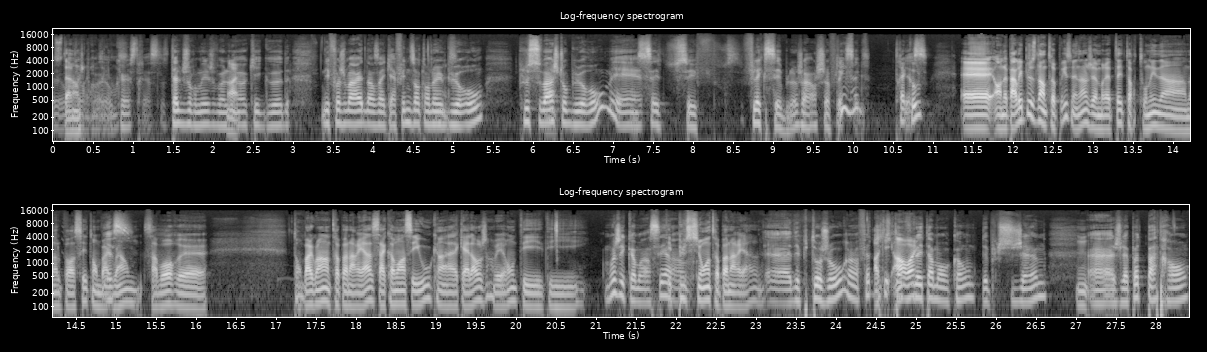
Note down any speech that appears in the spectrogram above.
ça, tu t'arranges Aucun- pas. Aucun stress. Telle journée, je vais là, Ouais. ok, good. Des fois, je m'arrête dans un café. Nous autres, on a un bureau. Plus souvent, Ouais. je suis au bureau, mais c'est flexible. J'arrange ça flexible. nice. Très Yes. cool. Euh, on a parlé plus d'entreprise maintenant. J'aimerais peut-être te retourner dans, dans le passé, ton background, savoir euh, ton background entrepreneurial. Ça a commencé où, quand, à quel âge environ? Tes, Moi, j'ai commencé tes en- pulsions entrepreneuriales? euh, depuis toujours, en fait. Ok, J'ai tout le ah voulu être à mon compte depuis que je suis jeune. Mm. Euh, je voulais pas de patron.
